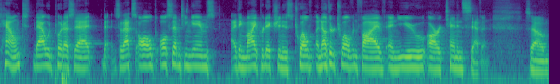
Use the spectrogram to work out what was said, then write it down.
count, that would put us at so that's all all 17 games. I think my prediction is 12 another 12 and 5 and you are 10 and 7. So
